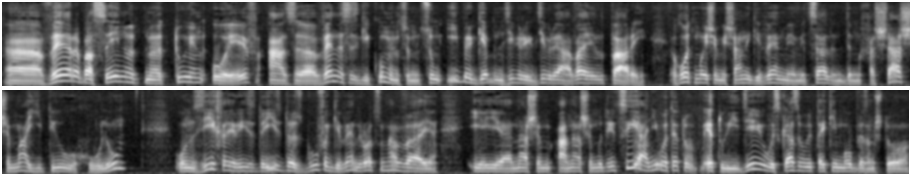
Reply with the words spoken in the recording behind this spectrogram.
Вера бассейну туин оев, аз венес из гекумен цум цум ибер гебн дивре авайл парой. Год мойша мишаны гивен мецаден дем хаша шима йитиу хулю. Он зихар с гуфа гивен роцнавая. И наши, а наши мудрецы, они вот эту, эту идею высказывают таким образом, что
